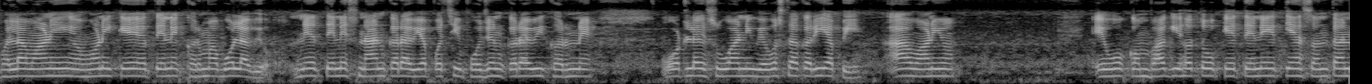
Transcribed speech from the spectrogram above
ભલા વાણી વણિકે તેને ઘરમાં બોલાવ્યો ને તેને સ્નાન કરાવ્યા પછી ભોજન કરાવી ઘરને ઓટલે સૂવાની વ્યવસ્થા કરી આપી. આ વાણિયો એવો કંભાગી હતો કે તેને ત્યાં સંતાન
